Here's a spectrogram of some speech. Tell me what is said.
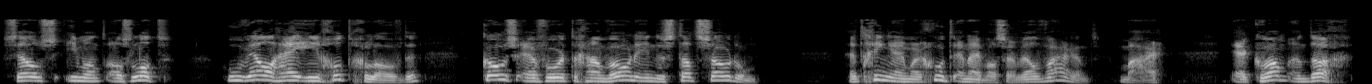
Zelfs iemand als Lot, hoewel hij in God geloofde, koos ervoor te gaan wonen in de stad Sodom. Het ging hem er goed en hij was er welvarend, maar er kwam een dag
